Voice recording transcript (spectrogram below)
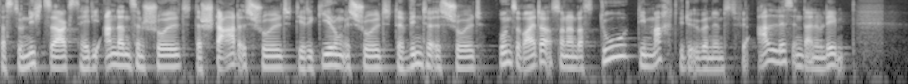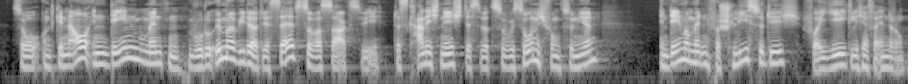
Dass du nicht sagst, hey, die anderen sind schuld, der Staat ist schuld, die Regierung ist schuld, der Winter ist schuld und so weiter, sondern dass du die Macht wieder übernimmst für alles in deinem Leben. So, und genau in den Momenten, wo du immer wieder dir selbst sowas sagst wie, das kann ich nicht, das wird sowieso nicht funktionieren, in den Momenten verschließt du dich vor jeglicher Veränderung.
